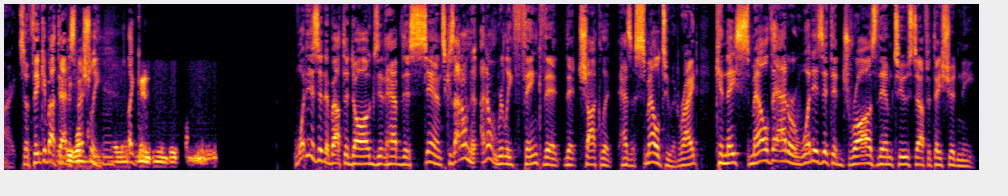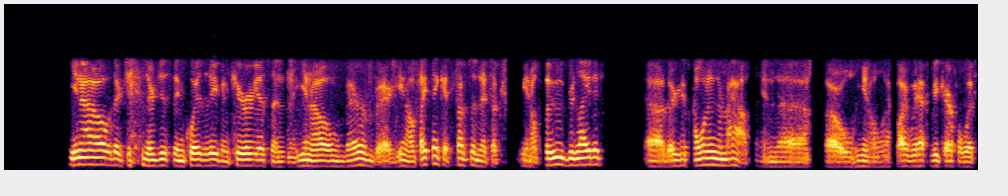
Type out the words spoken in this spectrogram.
All right. So think about that, especially like what is it about the dogs that have this sense? Because I don't, I don't really think that that chocolate has a smell to it, right? Can they smell that, or what is it that draws them to stuff that they shouldn't eat? you know, they're just, they're just inquisitive and curious, and you know, they're, they're you know, if they think it's something that's a you know food related, uh, they're just going in their mouth, and uh, so you know that's why we have to be careful with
